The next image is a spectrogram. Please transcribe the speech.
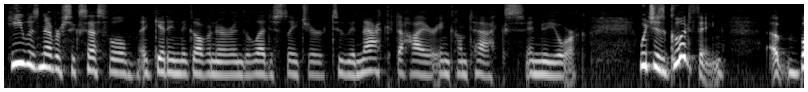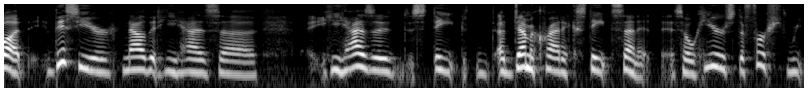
He was never successful at getting the governor and the legislature to enact a higher income tax in New York, which is a good thing. Uh, but this year, now that he has uh, he has a state, a Democratic state Senate. So here's the first re-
